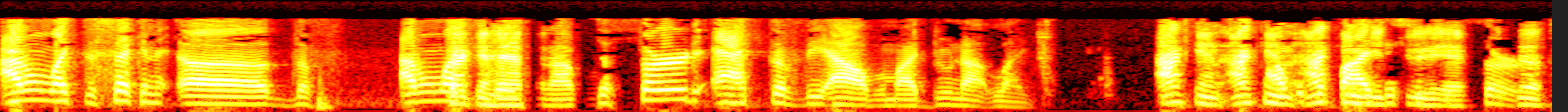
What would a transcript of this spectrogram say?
I don't like the second. Uh, the I don't like Second the, half of the album. the third act of the album. I do not like. I can I I can I, divide can get you into there. thirds.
